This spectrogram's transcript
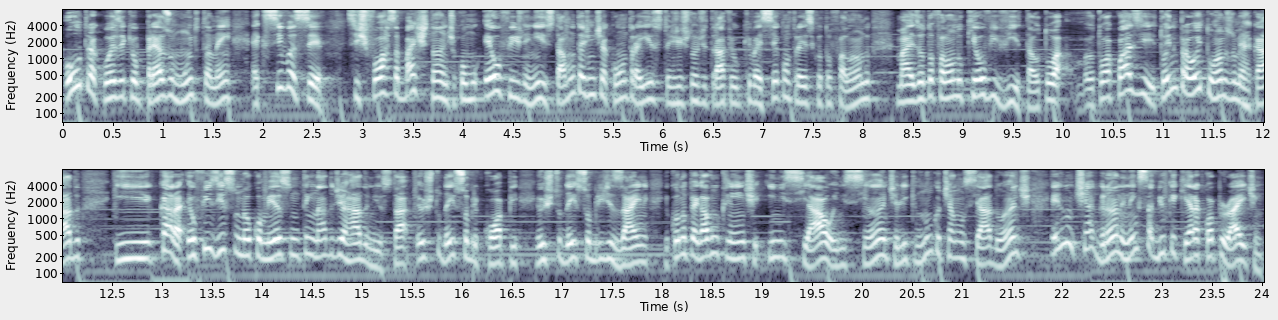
Outra coisa que eu prezo muito também é que se você se esforça bastante, como eu fiz no início, tá? Muita gente é contra isso, tem gestor de tráfego que vai ser contra isso que eu tô falando, mas eu tô falando o que eu vivi, tá? Eu tô, eu tô há quase. tô indo para oito anos no mercado e, cara, eu fiz isso no meu começo, não tem nada de errado nisso, tá? Eu estudei sobre copy, eu estudei sobre design e quando eu pegava um cliente inicial, iniciante ali, que nunca tinha anunciado antes, ele não tinha grana e nem sabia o que era copywriting.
